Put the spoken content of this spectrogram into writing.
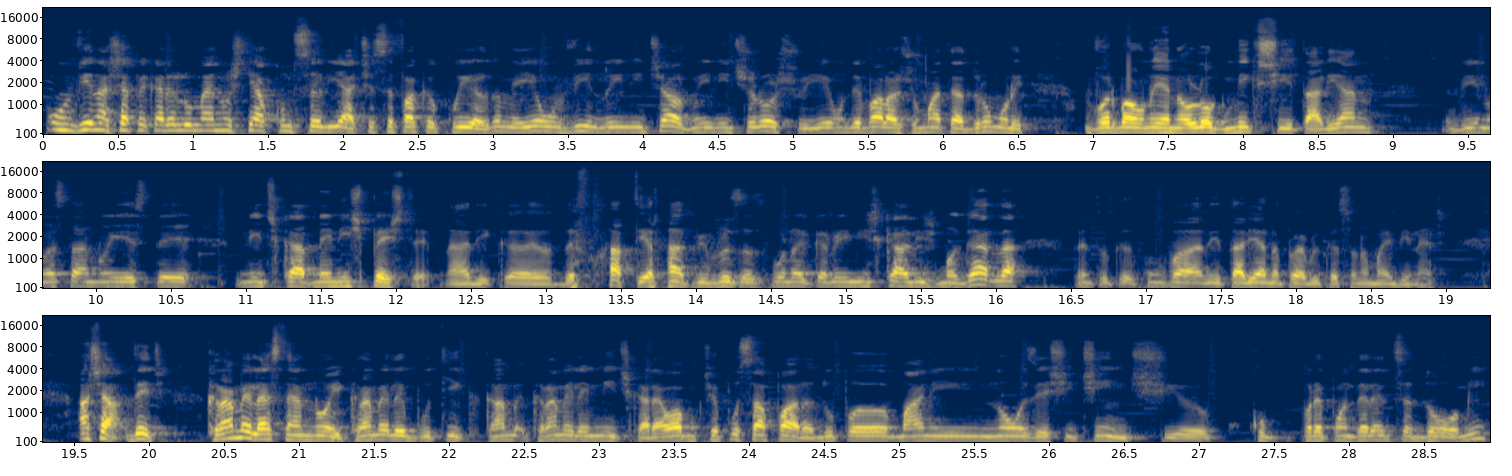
un vin așa pe care lumea nu știa cum să-l ia, ce să facă cu el. Dom'le, e un vin, nu e nici alb, nu e nici roșu, e undeva la jumatea drumului. Vorba unui enolog mic și italian, vinul ăsta nu este nici carne, nici pește. Adică, de fapt, el ar fi vrut să spună că nu e nici cal, nici măgar, dar pentru că cumva în italiană probabil că sună mai bine așa. Așa, deci, cramele astea noi, cramele butic, cramele mici, care au început să apară după anii 95, cu preponderență 2000,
